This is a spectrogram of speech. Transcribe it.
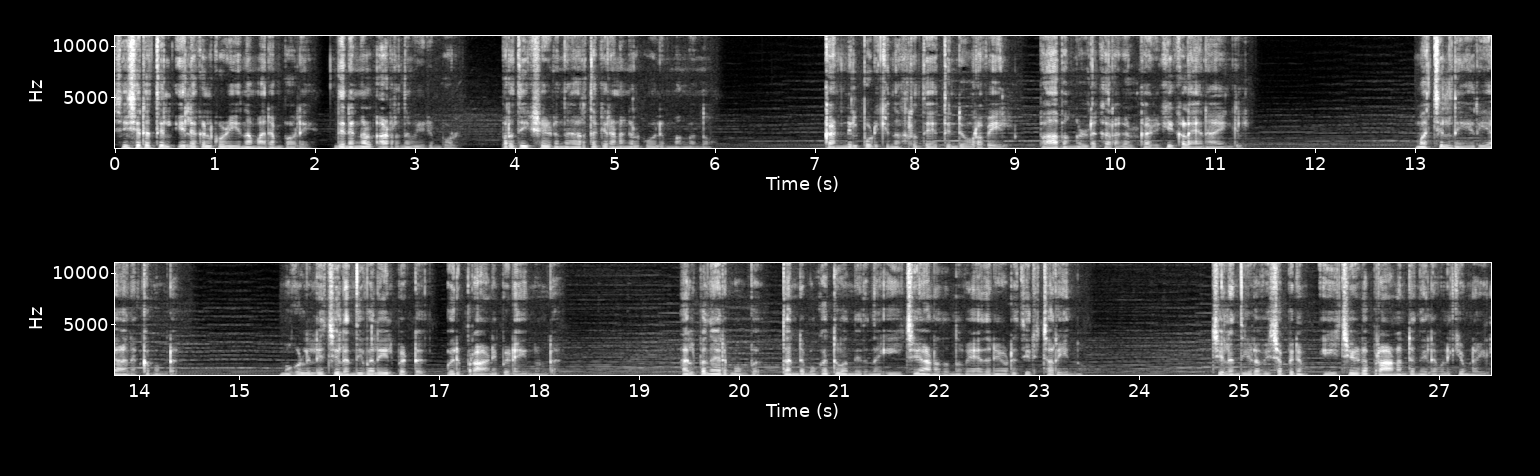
ശിശിരത്തിൽ ഇലകൾ കൊഴിയുന്ന മരം പോലെ ദിനങ്ങൾ അടർന്നു വീഴുമ്പോൾ പ്രതീക്ഷയുടെ നേർത്ത കിരണങ്ങൾ പോലും മങ്ങുന്നു. കണ്ണിൽ പൊടിക്കുന്ന ഹൃദയത്തിന്റെ ഉറവയിൽ പാപങ്ങളുടെ കറകൾ കഴുകിക്കളയാനായെങ്കിൽ. മച്ചിൽ നേറിയ അനക്കമുണ്ട്. മുകളിലെ ചിലന്തി വലയിൽപ്പെട്ട് ഒരു പ്രാണി പിടയുന്നുണ്ട്. അല്പനേരം മുമ്പ് തന്റെ മുഖത്ത് വന്നിരുന്ന ഈച്ചയാണതെന്ന് വേദനയോടെ തിരിച്ചറിയുന്നു. ചിലന്തിയുടെ വിശപ്പിനും ഈച്ചയുടെ പ്രാണന്റെ നിലവിളിക്കുമിടയിൽ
